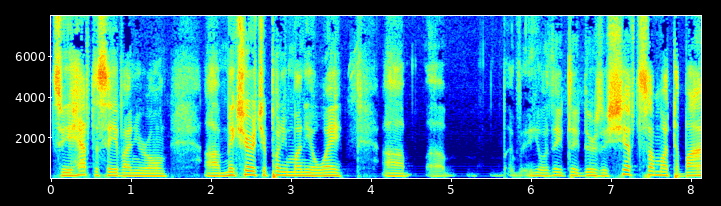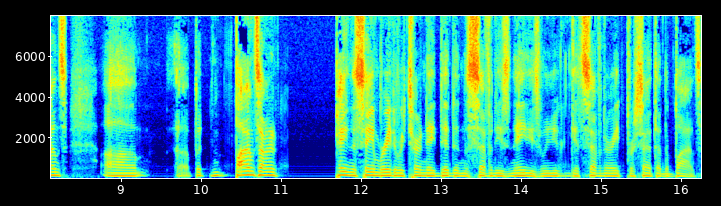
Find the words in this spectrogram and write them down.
So you have to save on your own. Uh, make sure that you're putting money away. Uh, uh you know, they, they, there's a shift somewhat to bonds, um, uh, but bonds aren't paying the same rate of return they did in the 70s and 80s when you can get 7 or 8% on the bonds.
